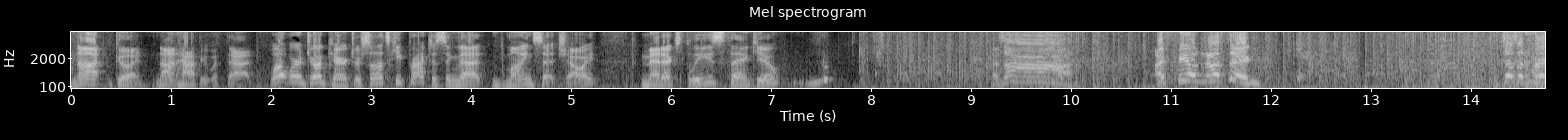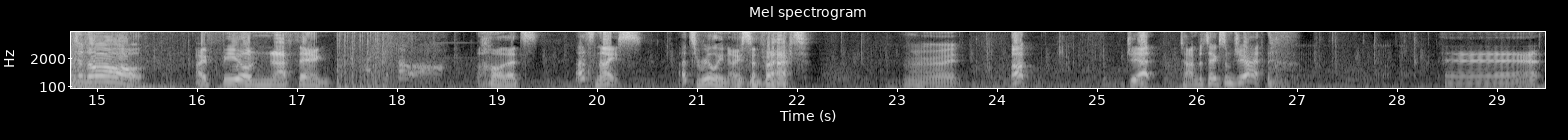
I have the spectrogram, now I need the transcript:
Not good. Not happy with that. Well, we're a drug character, so let's keep practicing that mindset, shall we? Med-X, please. Thank you. Huzzah! I feel nothing! It doesn't hurt at all! I feel nothing. Oh, that's that's nice. That's really nice, in fact. All right. Up. Jet. Time to take some jet. Eh.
